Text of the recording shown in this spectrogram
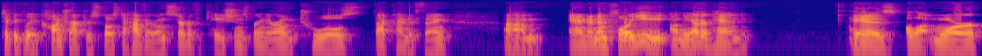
Typically, a contractor is supposed to have their own certifications, bring their own tools, that kind of thing. Um, and an employee, on the other hand, is a lot more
